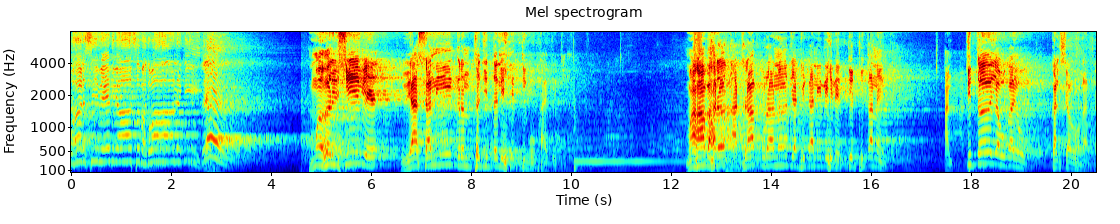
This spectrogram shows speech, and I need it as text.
महर्षी वेदव्यास भगवान की। महर्षी वे व्यासानी ग्रंथ जिथं लिहिले ती गुफा आहे तिथे. महाभारत अठरा पुराण ज्या ठिकाणी लिहिले ते ठिकाण आहेत. आणि तिथं योगायोग कलशावर होण्याचा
